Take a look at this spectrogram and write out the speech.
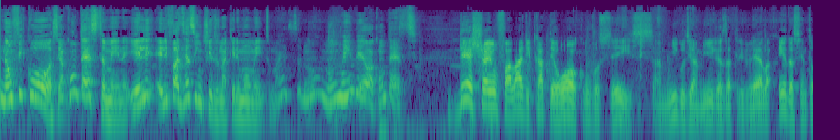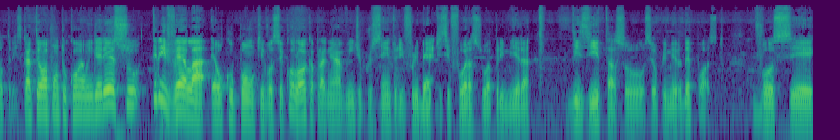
não ficou, assim, acontece também, né? E ele, ele fazia sentido naquele momento, mas não, não rendeu, acontece. Deixa eu falar de KTO com vocês, amigos e amigas da Trivela e da Central 3. KTO.com é o endereço, Trivela é o cupom que você coloca para ganhar 20% de free bet se for a sua primeira visita, o seu primeiro depósito. Você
